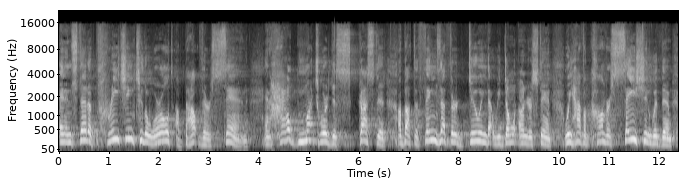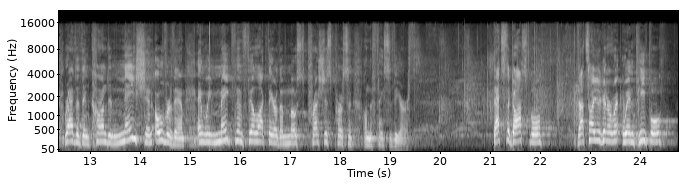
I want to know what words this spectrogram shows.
and instead of preaching to the world about their sin and how much we're disgusted about the things that they're doing that we don't understand, we have a conversation with them rather than condemnation over them, and we make them feel like they are the most precious person on the face of the earth. That's the gospel. That's how you're gonna win people.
